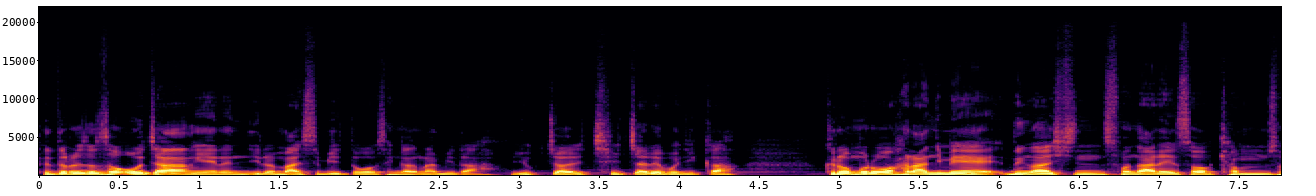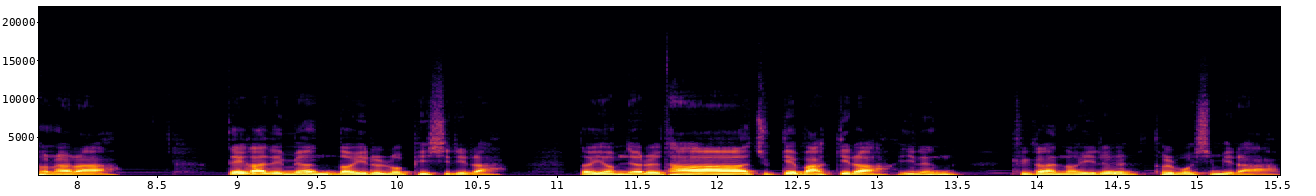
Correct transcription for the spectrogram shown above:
베드로전서 5장에는 이런 말씀이 또 생각납니다. 6절, 7절에 보니까 그러므로 하나님의 능하신 손 아래서 겸손하라. 때가 되면 너희를 높이시리라. 너희 염려를 다 주께 맡기라. 이는 그가 너희를 돌보심이라.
